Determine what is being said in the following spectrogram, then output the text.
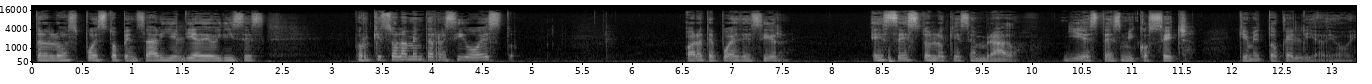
te lo has puesto a pensar y el día de hoy dices, ¿por qué solamente recibo esto? Ahora te puedes decir, es esto lo que he sembrado y esta es mi cosecha que me toca el día de hoy.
